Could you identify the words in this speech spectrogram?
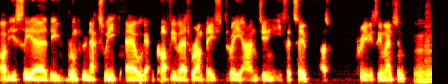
obviously uh, the run through next week. Uh, we're getting Coffey vs Rampage three and Ginny E for two, as previously mentioned, hmm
